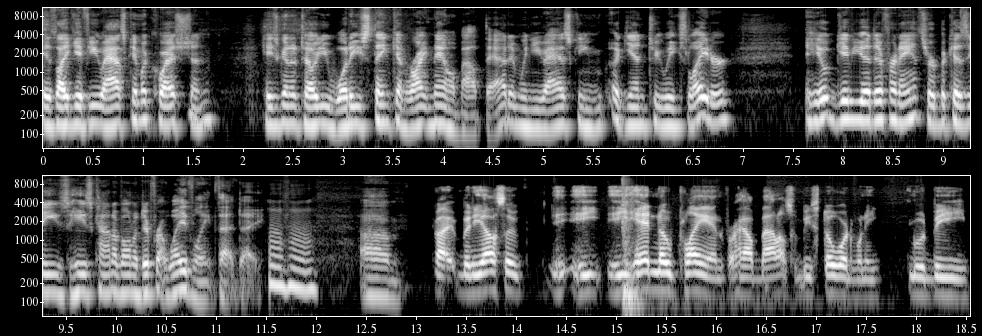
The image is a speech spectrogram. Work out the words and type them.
Is like if you ask him a question, he's going to tell you what he's thinking right now about that, and when you ask him again two weeks later, he'll give you a different answer because he's he's kind of on a different wavelength that day. Mm-hmm. Um, right, but he also he, he he had no plan for how balance would be stored when he would be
